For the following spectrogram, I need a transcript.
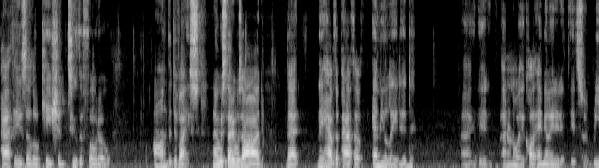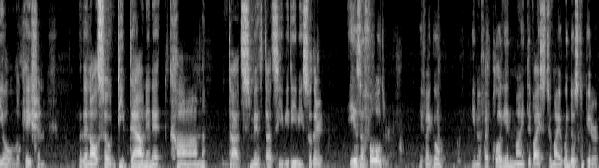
path is a location to the photo on the device. And I always thought it was odd that they have the path of emulated. Uh, it, I don't know why they call it emulated, it, it's a real location. But then also deep down in it, com.smith.cbdb. So there is a folder. If I go, you know, if I plug in my device to my Windows computer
